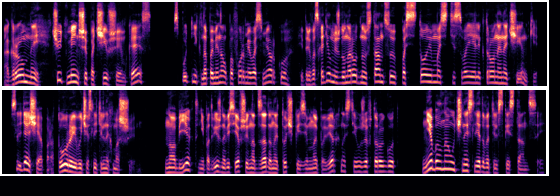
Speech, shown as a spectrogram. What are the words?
Огромный, чуть меньше почивший МКС, спутник напоминал по форме восьмерку и превосходил международную станцию по стоимости своей электронной начинки, следящей аппаратуры и вычислительных машин но объект, неподвижно висевший над заданной точкой земной поверхности уже второй год, не был научно-исследовательской станцией.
